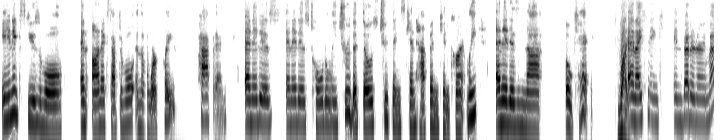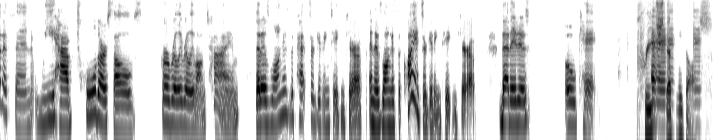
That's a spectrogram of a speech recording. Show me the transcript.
inexcusable and unacceptable in the workplace happen and it is and it is totally true that those two things can happen concurrently and it is not okay Right. and i think in veterinary medicine we have told ourselves for a really really long time that as long as the pets are getting taken care of and as long as the clients are getting taken care of that it is okay Preach and- Stephanie Goss.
